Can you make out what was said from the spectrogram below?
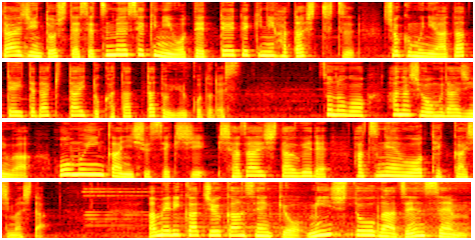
大臣として説明責任を徹底的に果たしつつ職務に当たっていただきたいと語ったということですその後葉梨法務大臣は法務委員会に出席し謝罪した上で発言を撤回しました。アメリカ中間選挙民主党が前線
